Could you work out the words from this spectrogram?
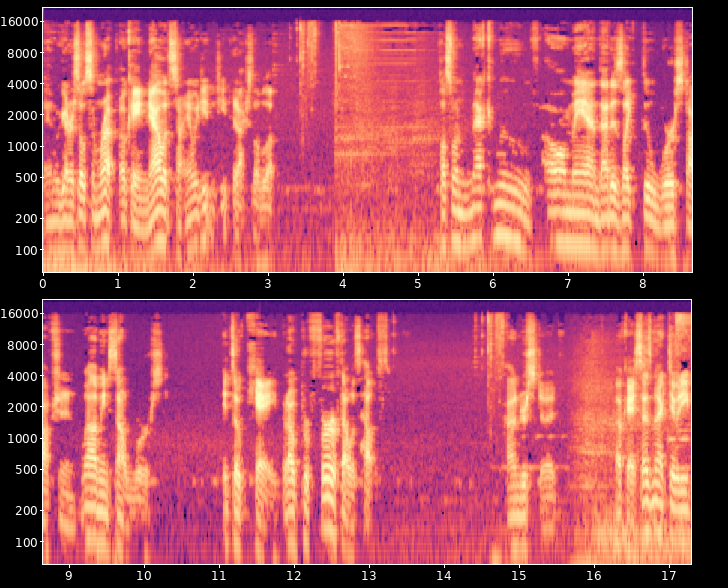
And we got ourselves some rep. Okay, now it's time. And we did, did actually level up. Plus one mech move. Oh man, that is like the worst option. Well, I mean, it's not worst. It's okay, but I would prefer if that was health. Understood. Okay, seismic activity.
